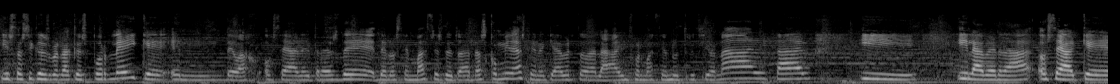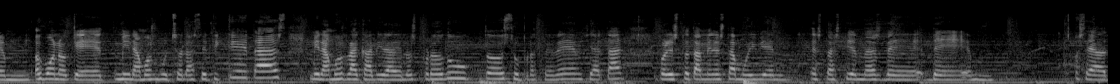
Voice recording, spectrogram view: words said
y esto sí que es verdad que es por ley, que en debajo, o sea, detrás de, de los envases de todas las comidas tiene que haber toda la información nutricional, tal, y, y la verdad, o sea, que, mm, bueno, que miramos mucho las etiquetas, miramos la calidad de los productos, su procedencia, tal, por esto también está muy bien estas tiendas de, de mm, o sea,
